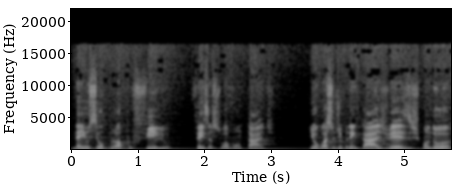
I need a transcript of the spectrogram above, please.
Nem o seu próprio filho fez a sua vontade. E eu gosto de brincar às vezes, quando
